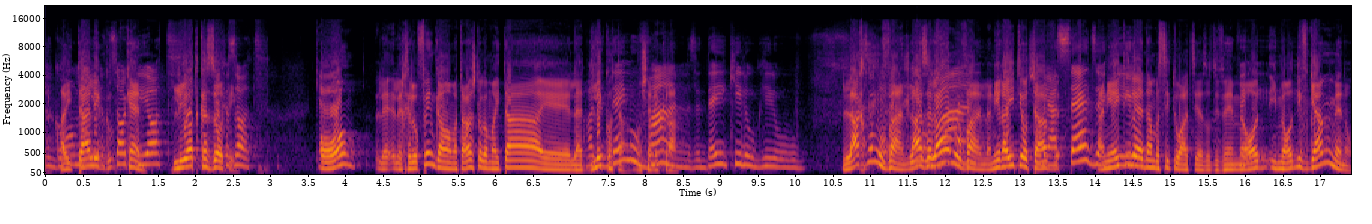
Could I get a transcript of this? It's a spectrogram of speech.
לגרום הייתה לה לג- לרצות כן, להיות להיות כזאת. כזאת. כן. או ל- לחילופין, גם המטרה שלו גם הייתה אה, להדליק אותה, אבל זה די שנקרא. מובן, זה די כאילו, כאילו, לך זה מובן, הכי לה זה לא היה מובן מובן, אני ראיתי אותה, שהוא ו- יעשה את זה, אני הייתי לידם בסיטואציה הזאת, והיא מאוד נפגעה ממנו.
